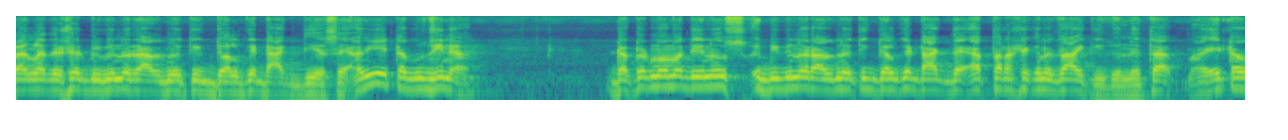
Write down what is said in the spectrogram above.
বাংলাদেশের বিভিন্ন রাজনৈতিক দলকে ডাক দিয়েছে। আমি এটা বুঝি না। ডক্টর মোহাম্মদ ইউনুস বিভিন্ন রাজনৈতিক দলকে ডাক দেয়, আর তারা সেখানে যায় কী জন্যে? তা, এটাও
